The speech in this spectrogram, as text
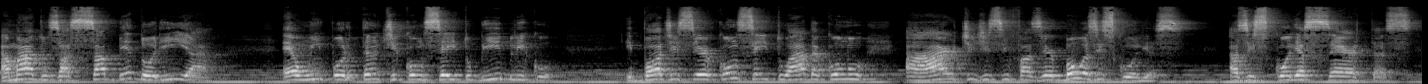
Amados, a sabedoria é um importante conceito bíblico e pode ser conceituada como a arte de se fazer boas escolhas, as escolhas certas.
